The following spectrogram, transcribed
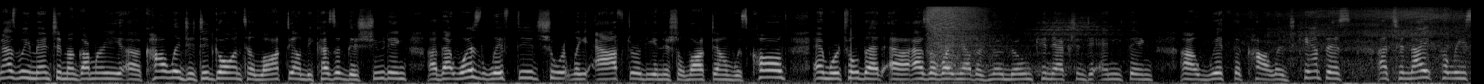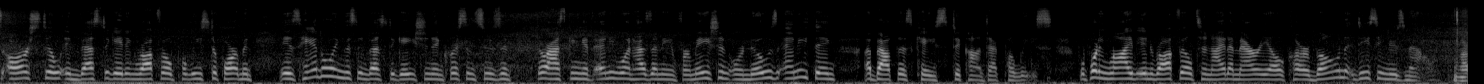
And as we mentioned, Montgomery uh, College, it did go into lockdown because of this shooting uh, that was lifted shortly after the initial lockdown was called. And we're told that uh, as of right now, there's no known connection to anything uh, with the college campus. Uh, tonight, police are still investigating. Rockville Police Department is handling this investigation. And Chris and Susan, they're asking if anyone has any information or knows anything about this case to contact police. Reporting live in Rockville tonight, I'm Marielle Carbone, DC News Now.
